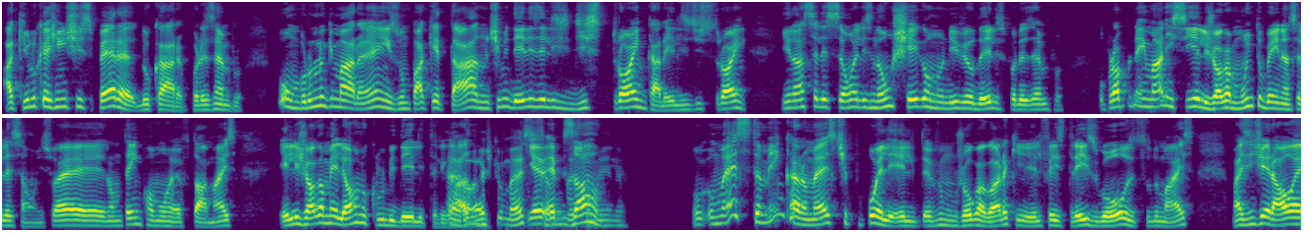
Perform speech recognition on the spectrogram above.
aquilo que a gente espera do cara. Por exemplo, Pô, um Bruno Guimarães, um Paquetá, no time deles eles destroem, cara, eles destroem. E na seleção eles não chegam no nível deles, por exemplo. O próprio Neymar em si, ele joga muito bem na seleção. Isso é, não tem como refutar, mas ele joga melhor no clube dele, tá É, ligado? eu acho que o Messi é- é bizarro. também, né? O, o Messi também, cara, o Messi, tipo, pô, ele, ele teve um jogo agora que ele fez três gols e tudo mais, mas em geral é,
